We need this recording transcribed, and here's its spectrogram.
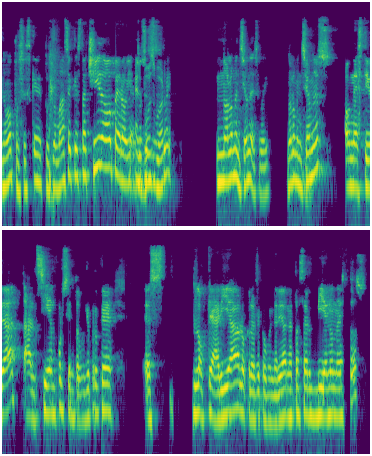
No, pues es que, pues nomás sé que está chido, pero ya, El entonces, buzzword. güey, no lo menciones, güey. No lo menciones. Honestidad al 100%. Yo creo que es lo que haría, lo que les recomendaría, neta, ser bien honestos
